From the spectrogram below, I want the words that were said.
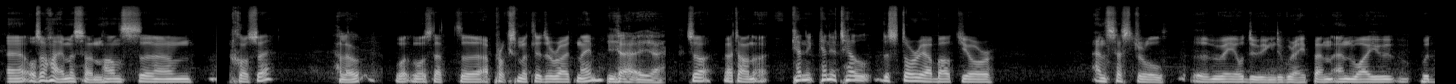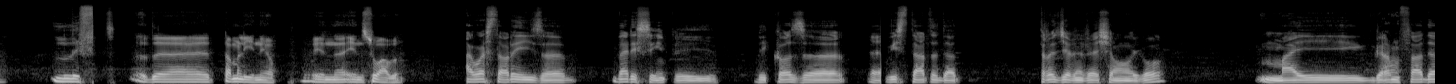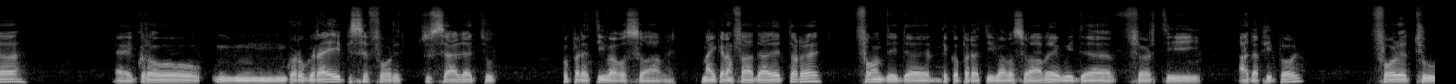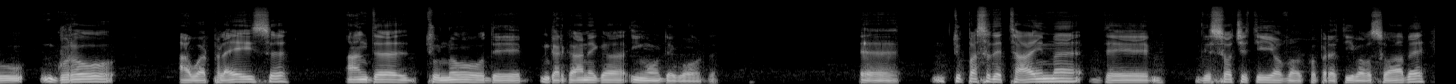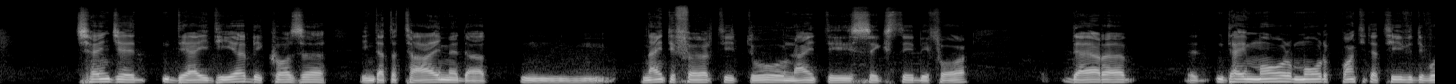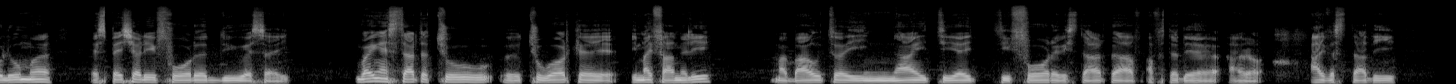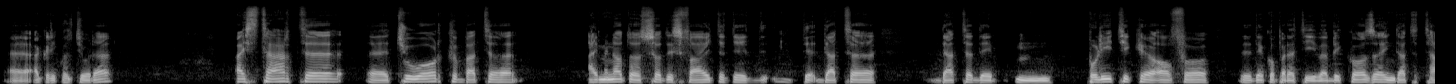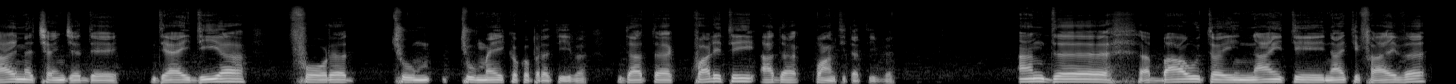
ja. eh, og så har jeg med sønnen hans, um, José. Hello. Was that uh, approximately the right name? Yeah, yeah. So, Gaetano, can you, can you tell the story about your ancestral uh, way of doing the grape and, and why you would lift the Tamellini up in, uh, in Soave? Our story is uh, very simple because uh, uh, we started that three generations ago. My grandfather uh, grow, um, grow grapes for to sell to Cooperativa Vosoave. My grandfather Ettore founded uh, the Cooperativa Vosoave with uh, 30 other people for to grow our place and uh, to know the Garganega in all the world. Uh, to pass the time, the, the Society of Cooperativa Vosoave changed the idea because uh, in that time that mm, 1930 to 1960 before there uh, there more more quantitative the volume especially for the USA when I started to uh, to work uh, in my family about uh, in 1984 we started after the uh, I've studied agriculture. I start uh, uh, to work, but uh, I'm not uh, satisfied that that uh, that the um, politic uh, of the, the cooperative because in that time I changed the the idea for to to make a cooperative that uh, quality and quantitative and uh, about in 1995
